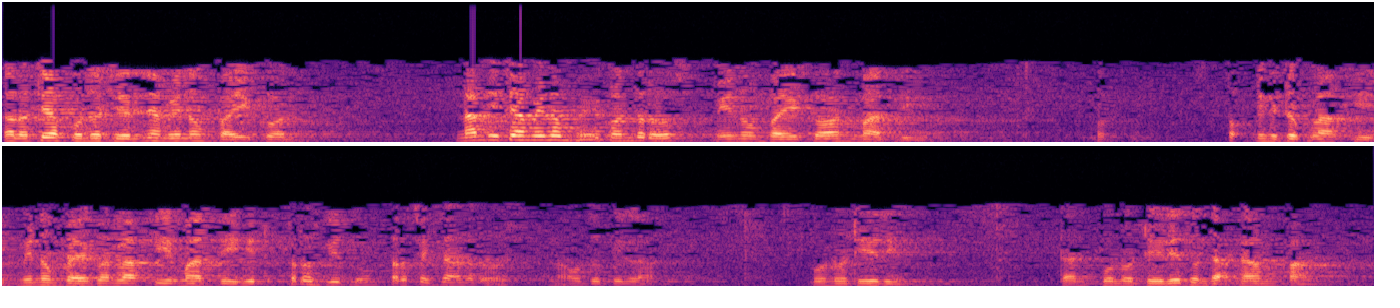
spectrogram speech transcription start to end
Kalau dia bunuh dirinya minum baikon, nanti dia minum baikon terus, minum baikon mati, hidup lagi, minum baygon lagi, mati, hidup terus gitu, tersiksa terus. Nauzubillah. Bunuh diri. Dan bunuh diri itu tidak gampang.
